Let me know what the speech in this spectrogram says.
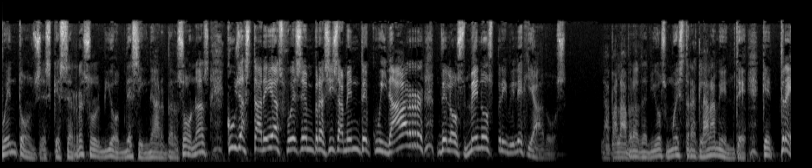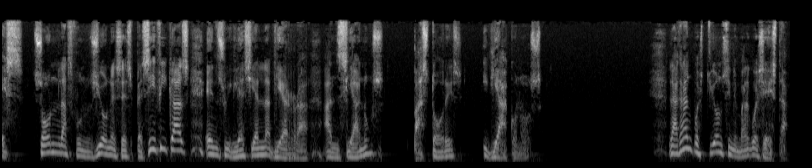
Fue entonces que se resolvió designar personas cuyas tareas fuesen precisamente cuidar de los menos privilegiados. La palabra de Dios muestra claramente que tres son las funciones específicas en su iglesia en la tierra, ancianos, pastores y diáconos. La gran cuestión, sin embargo, es esta.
